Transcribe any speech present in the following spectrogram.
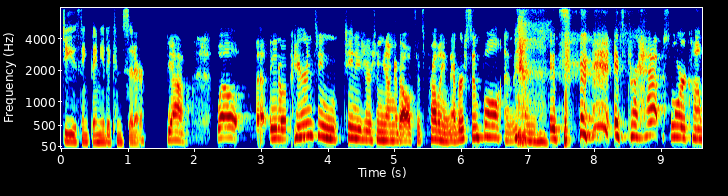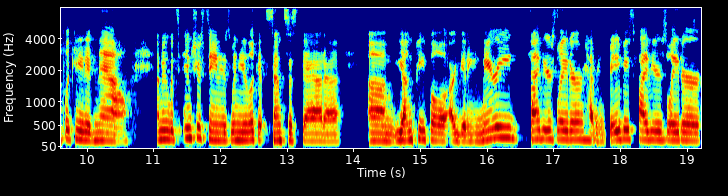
do you think they need to consider? Yeah. Well uh, you know parenting teenagers and young adults it's probably never simple and, and it's it's perhaps more complicated now. I mean what's interesting is when you look at census data um, young people are getting married five years later having babies five years later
